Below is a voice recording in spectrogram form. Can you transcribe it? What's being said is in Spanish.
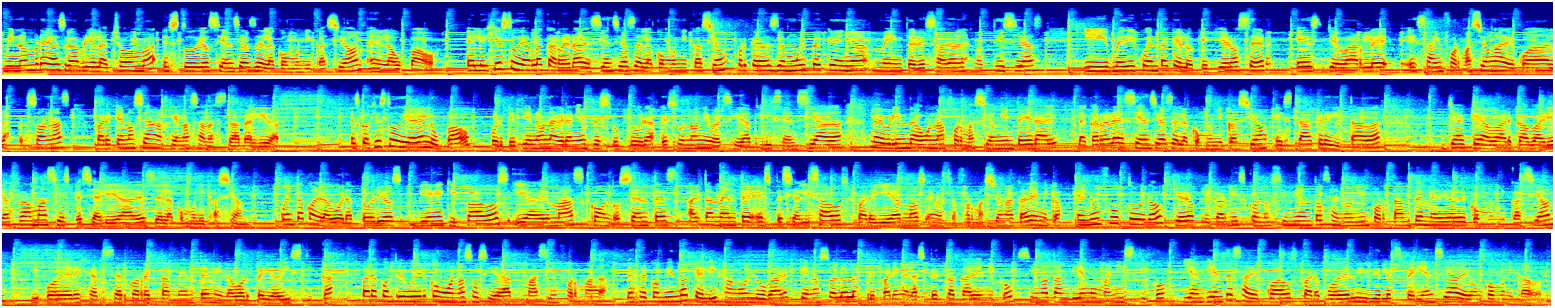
Mi nombre es Gabriela Chomba, estudio Ciencias de la Comunicación en la UPAO. Elegí estudiar la carrera de Ciencias de la Comunicación porque desde muy pequeña me interesaron las noticias y me di cuenta que lo que quiero hacer es llevarle esa información adecuada a las personas para que no sean ajenas a nuestra realidad. Escogí estudiar en Lupao porque tiene una gran infraestructura, es una universidad licenciada, me brinda una formación integral, la carrera de Ciencias de la Comunicación está acreditada ya que abarca varias ramas y especialidades de la comunicación. Cuenta con laboratorios bien equipados y además con docentes altamente especializados para guiarnos en nuestra formación académica. En un futuro quiero aplicar mis conocimientos en un importante medio de comunicación y poder ejercer correctamente mi labor periodística para contribuir con una sociedad más informada. Les recomiendo que elijan un lugar que no solo los prepare en el aspecto académico, sino también humanístico y ambientes adecuados para poder vivir la experiencia de un comunicador.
